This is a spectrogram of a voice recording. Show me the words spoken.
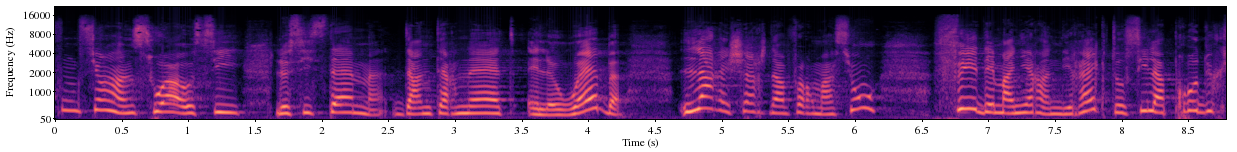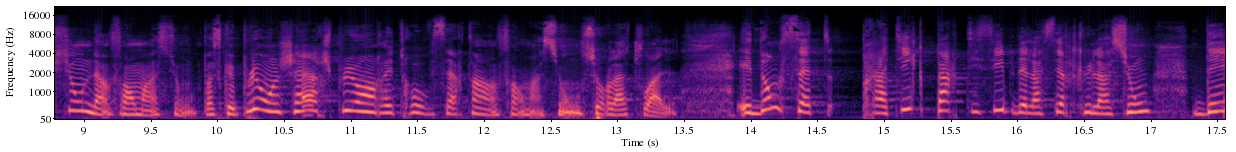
fonctionne en soi aussi le système d'Internet et le web, la recherche d'informations fait de manière indirecte aussi la production d'informations. Parce que plus on cherche, plus on retrouve certaines informations sur la toile. Et donc cette pratique participe de la circulation de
